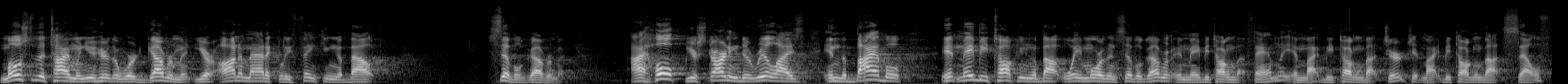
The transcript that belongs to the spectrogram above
most of the time when you hear the word government, you're automatically thinking about civil government. I hope you're starting to realize in the Bible, it may be talking about way more than civil government. It may be talking about family. It might be talking about church. It might be talking about self.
